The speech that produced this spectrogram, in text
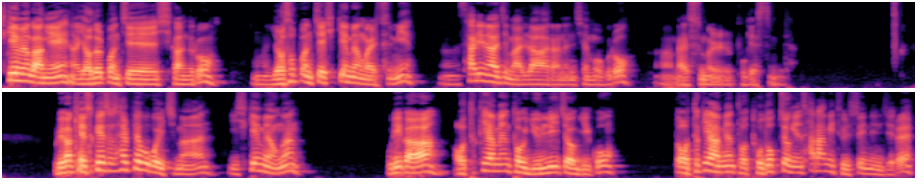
십계명 강의 여덟 번째 시간으로 여섯 번째 십계명 말씀인 살인하지 말라라는 제목으로 말씀을 보겠습니다. 우리가 계속해서 살펴보고 있지만 이 십계명은 우리가 어떻게 하면 더 윤리적이고 또 어떻게 하면 더 도덕적인 사람이 될 수 있는지를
